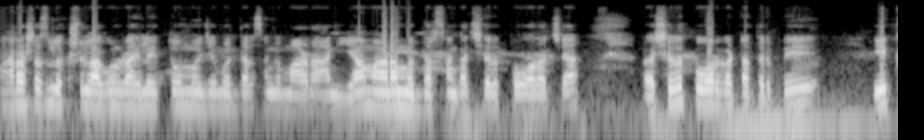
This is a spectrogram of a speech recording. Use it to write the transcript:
महाराष्ट्राचं लक्ष लागून राहिलंय तो म्हणजे मतदारसंघ माडा आणि या माडा मतदारसंघात शरद पवाराच्या शरद पवार गटातर्फे एक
